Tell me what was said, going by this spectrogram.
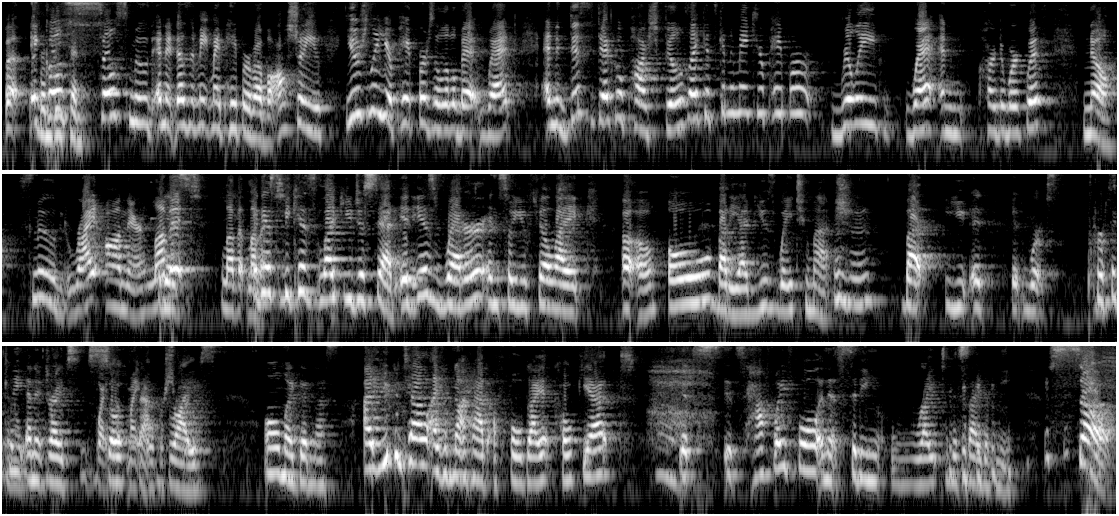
But it goes Beacon. so smooth and it doesn't make my paper bubble. I'll show you. Usually your paper's a little bit wet and this decoupage feels like it's gonna make your paper really wet and hard to work with. No, smoothed right on there. Love It it. Love it, love It it. is because, like you just said, it is wetter, and so you feel like, Uh-oh. oh, buddy, I've used way too much. Mm-hmm. But you, it it works perfectly, and it dries so fast. Drives. Oh my goodness! I, you can tell I have not had a full diet coke yet. it's it's halfway full, and it's sitting right to the side of me. So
